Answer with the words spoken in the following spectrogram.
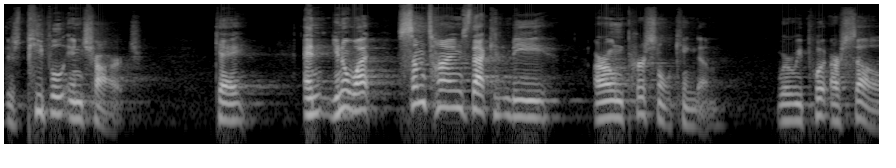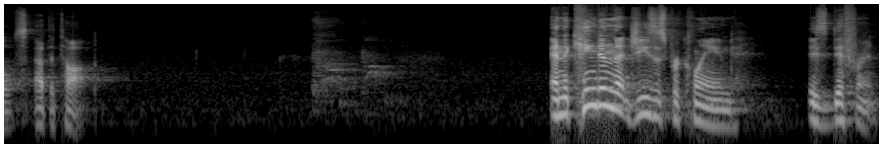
there's people in charge okay? And you know what? Sometimes that can be our own personal kingdom where we put ourselves at the top and the kingdom that jesus proclaimed is different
